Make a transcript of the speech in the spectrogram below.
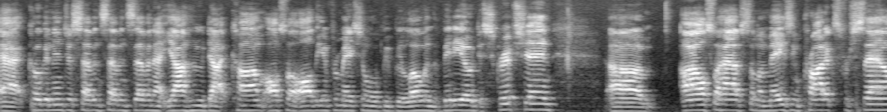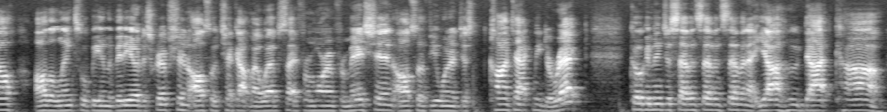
at koganinja777 at yahoo.com. Also, all the information will be below in the video description. Um, I also have some amazing products for sale. All the links will be in the video description. Also check out my website for more information. Also if you want to just contact me direct, koganinja777 at yahoo.com.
